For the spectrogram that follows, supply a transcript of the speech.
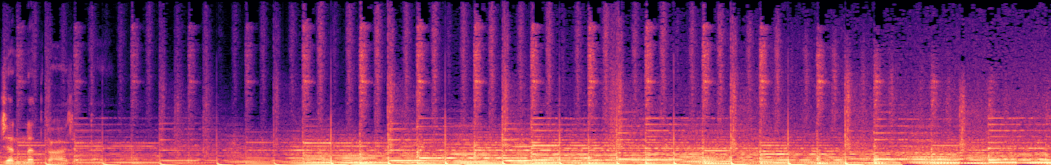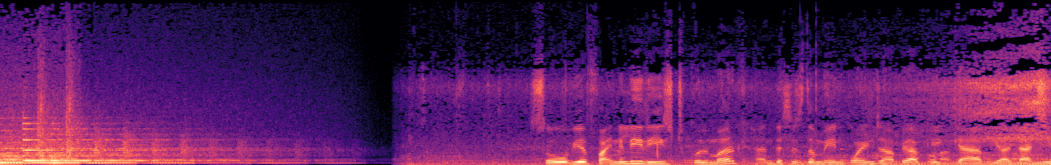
जन्नत कहा जाता है we have finally reached Gulmarg and this is the main point जहाँ पे आपकी कैब या टैक्सी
